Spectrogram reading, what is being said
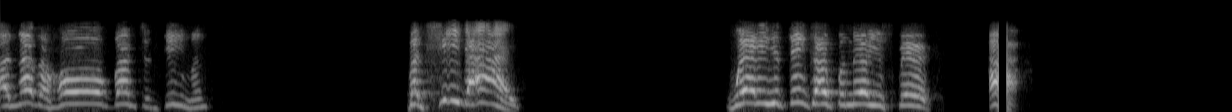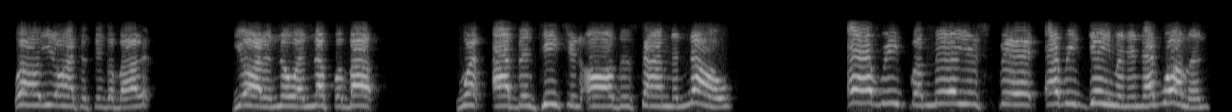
another whole bunch of demons but she died. Where do you think her familiar spirits are? Well, you don't have to think about it. You ought to know enough about what I've been teaching all this time to know every familiar spirit, every demon in that woman,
